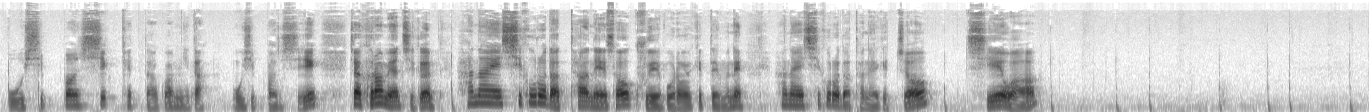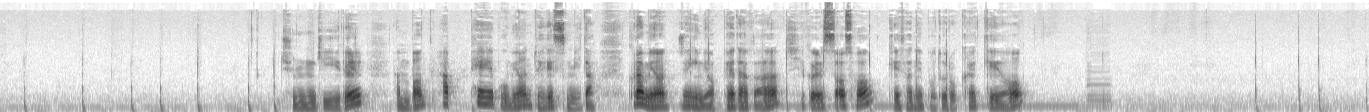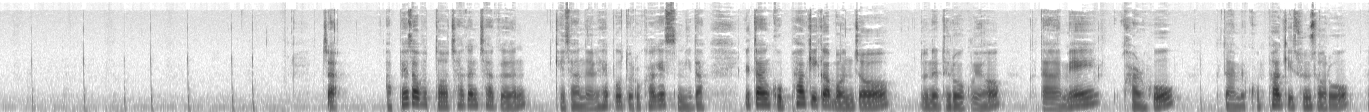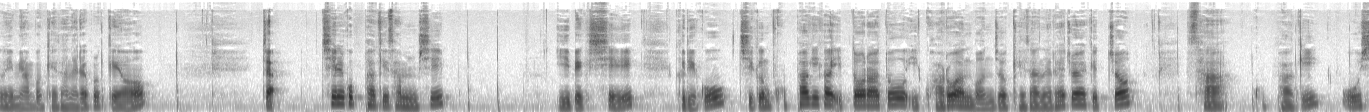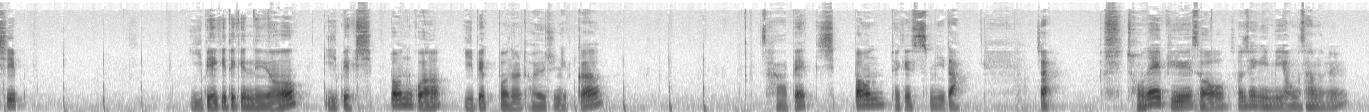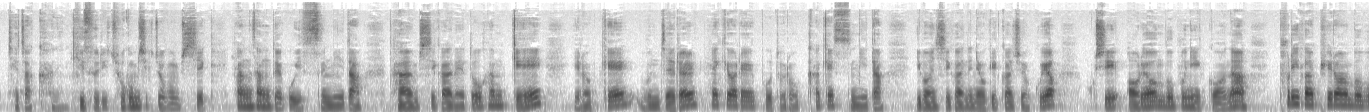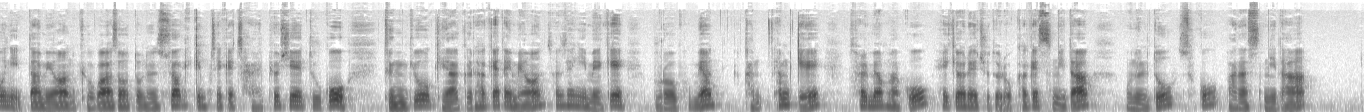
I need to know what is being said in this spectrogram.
50번씩 했다고 합니다. 50번씩. 자, 그러면 지금 하나의 식으로 나타내서 구해보라고 했기 때문에 하나의 식으로 나타내야겠죠. 지혜와 준기를 한번 합해 보면 되겠습니다. 그러면 선생님이 옆에다가 식을 써서 계산해 보도록 할게요. 자, 앞에서부터 차근차근 계산을 해보도록 하겠습니다. 일단 곱하기가 먼저 눈에 들어오고요. 그 다음에 괄호, 그 다음에 곱하기 순서로 선생님이 한번 계산을 해볼게요. 자, 7 곱하기 30, 210, 그리고 지금 곱하기가 있더라도 이 괄호 안 먼저 계산을 해줘야겠죠? 4 곱하기 50, 200이 되겠네요. 210번과 200번을 더해주니까 410번 되겠습니다. 자, 전에 비해서 선생님이 영상을 제작하는 기술이 조금씩 조금씩 향상되고 있습니다. 다음 시간에도 함께 이렇게 문제를 해결해 보도록 하겠습니다. 이번 시간은 여기까지였고요. 혹시 어려운 부분이 있거나 풀이가 필요한 부분이 있다면 교과서 또는 수학 익힘책에 잘 표시해 두고 등교 계약을 하게 되면 선생님에게 물어보면 감- 함께 설명하고 해결해 주도록 하겠습니다. 오늘도 수고 많았습니다.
